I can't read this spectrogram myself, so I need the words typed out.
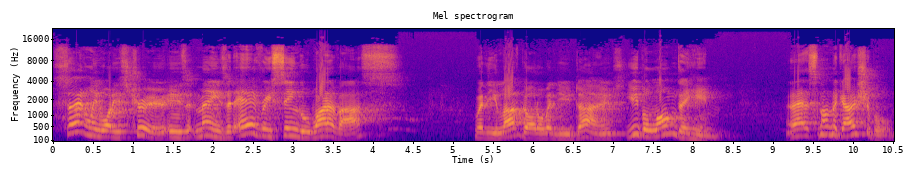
Certainly, what is true is it means that every single one of us, whether you love God or whether you don't, you belong to Him. That's not negotiable.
